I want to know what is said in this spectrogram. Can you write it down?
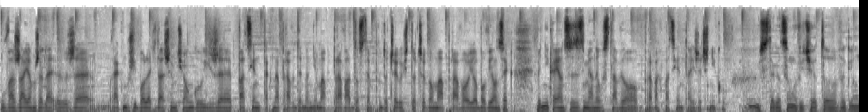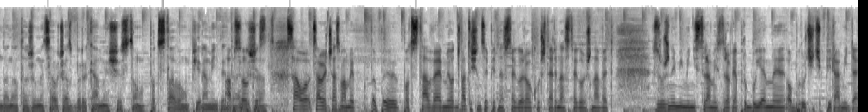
uważają, że, że rak musi boleć w dalszym ciągu i że pacjent tak naprawdę no, nie ma prawa dostępu do czegoś, do czego ma prawo i obowiązek wynikający ze zmiany ustawy o prawach pacjenta i rzeczniku. Z tego, co mówicie, to wygląda na to, że my cały czas borykamy się z tą podstawą piramidy. Tak? Absolutnie. Tak, że... cały, cały czas mamy podstawę. My od 2015 roku, 2014 już nawet z różnymi ministrami zdrowia próbujemy obrócić piramidę,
